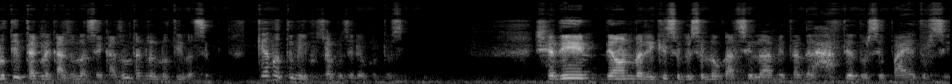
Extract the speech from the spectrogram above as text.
লতিফ থাকলে কাজল আছে, কাজল থাকলে লতিফ আছে। কেন তুমি খোঁজাখুঁজি করতেছো? সেদিন দেওয়ানবাড়ির কিছু কিছু লোক আসছিল, আমি তাদের হাতে ধরছি, পায়ে ধরছি।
